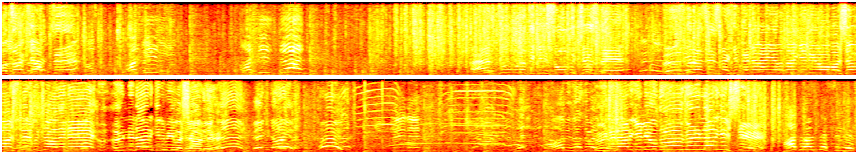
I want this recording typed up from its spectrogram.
atak yaptı. Aziz! Aziz dön! Ertuğ Murat ikilisi oldukça hızlı. Özgür Aziz rakiplerinin hemen yanından geliyor. Başa baş bir mücadele. Ünlüler girmeyi başardı. Bekle hayır! Hey! Abi nasıl? Ünlüler geliyordu. Gönüller geçti. Hadi öndesiniz!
